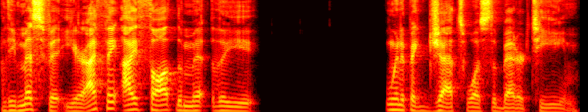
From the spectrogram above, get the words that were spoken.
the misfit year. I think I thought the the Winnipeg Jets was the better team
